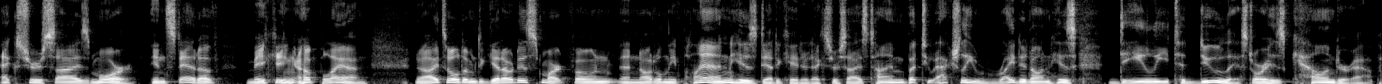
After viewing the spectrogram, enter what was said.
exercise more instead of making a plan. Now, I told him to get out his smartphone and not only plan his dedicated exercise time, but to actually write it on his daily to do list or his calendar app.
